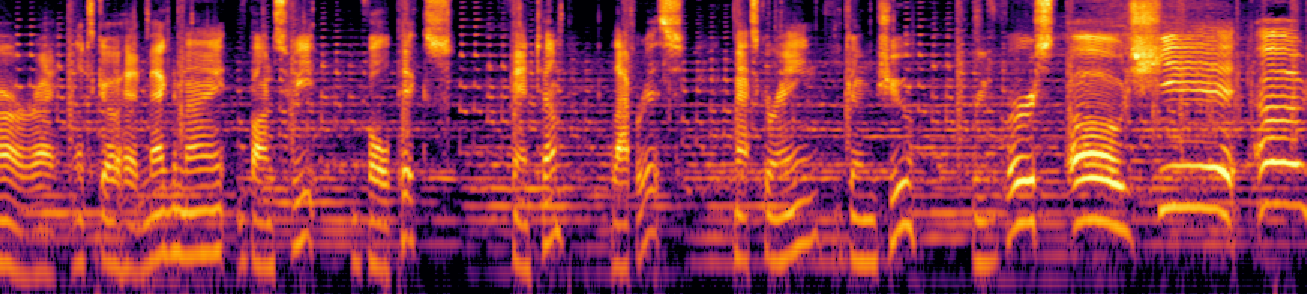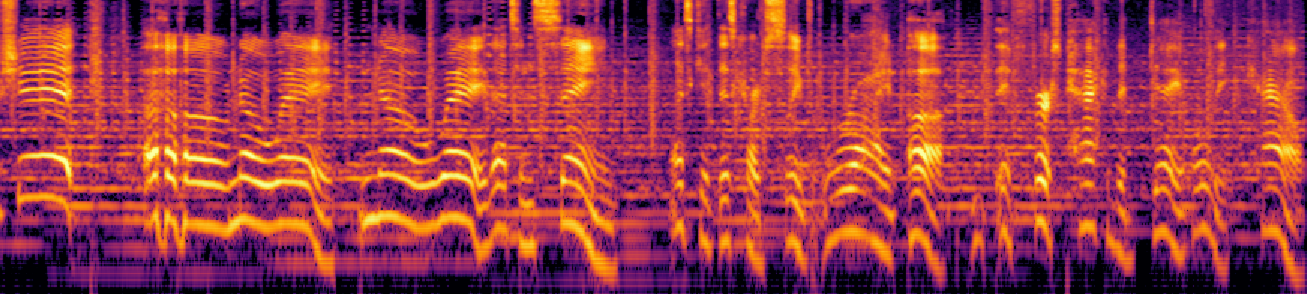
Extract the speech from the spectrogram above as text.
Alright, let's go ahead. Magnemite, Bounsweet, Vulpix, Phantump, Lapras, Masquerain, Gumshoe, Reverse. Oh shit! Oh shit! Oh, no way. No way. That's insane. Let's get this card sleeved right up. The first pack of the day. Holy cow.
